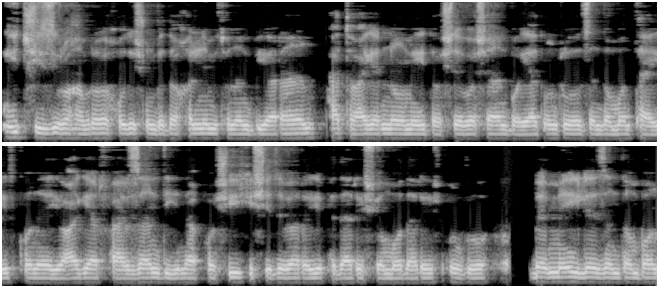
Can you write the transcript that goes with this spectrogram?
هیچ چیزی رو همراه خودشون به داخل نمی‌تونن بیارن. حتی اگر نامه ای داشته باشن باید اون رو زندانبان تایید کنه یا اگر فرزندی نقاشی کشیده برای پدرش یا مادرش اون رو به میل زندانبان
